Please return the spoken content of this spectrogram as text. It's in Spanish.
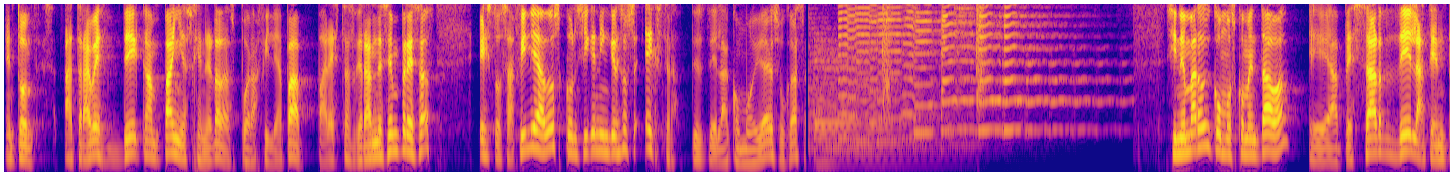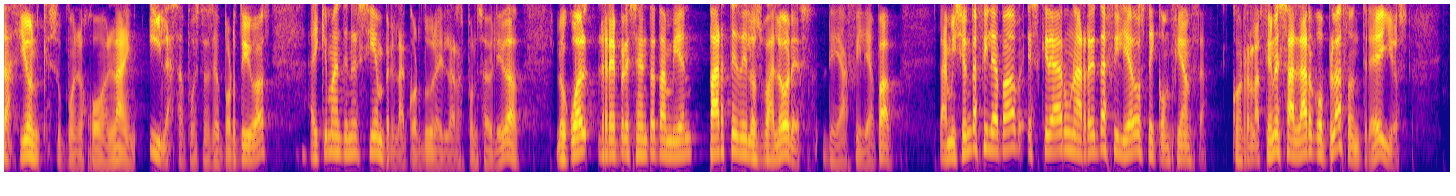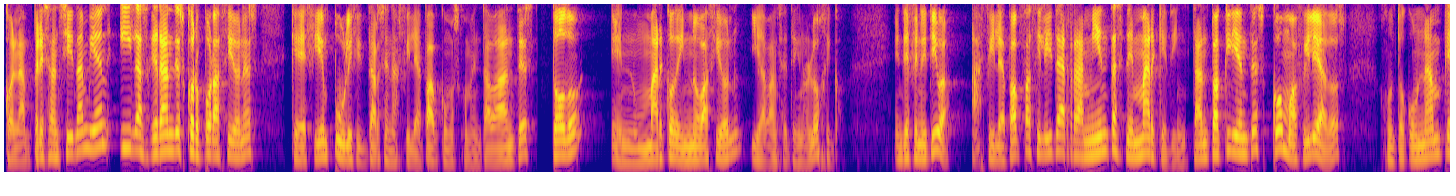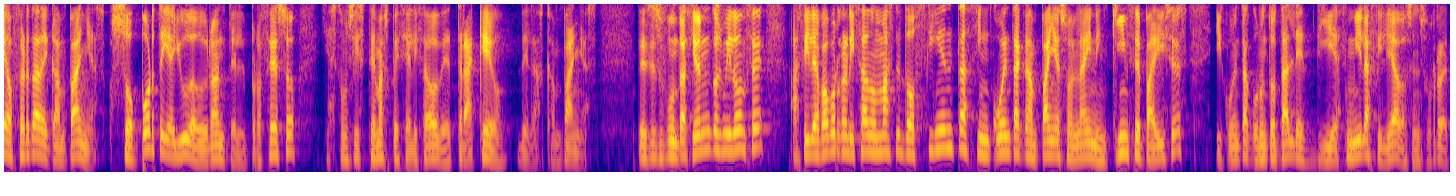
Entonces, a través de campañas generadas por AffiliatePub para estas grandes empresas, estos afiliados consiguen ingresos extra desde la comodidad de su casa. Sin embargo, y como os comentaba, eh, a pesar de la tentación que supone el juego online y las apuestas deportivas, hay que mantener siempre la cordura y la responsabilidad, lo cual representa también parte de los valores de AffiliatePub. La misión de AffiliatePub es crear una red de afiliados de confianza, con relaciones a largo plazo entre ellos, con la empresa en sí también y las grandes corporaciones que deciden publicitarse en AffiliatePub, como os comentaba antes, todo en un marco de innovación y avance tecnológico. En definitiva, AffiliatePub facilita herramientas de marketing tanto a clientes como a afiliados, junto con una amplia oferta de campañas, soporte y ayuda durante el proceso y hasta un sistema especializado de traqueo de las campañas. Desde su fundación en 2011, AffiliatePub ha organizado más de 250 campañas online en 15 países y cuenta con un total de 10.000 afiliados en su red.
